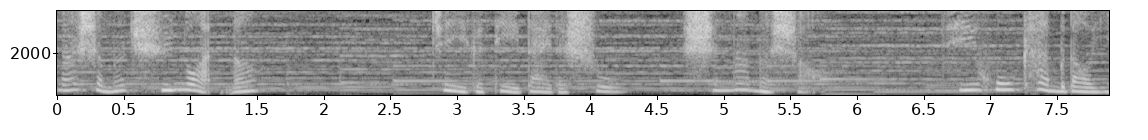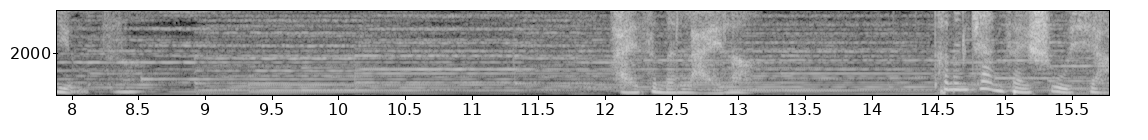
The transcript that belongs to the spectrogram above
拿什么取暖呢？这个地带的树是那么少，几乎看不到影子。孩子们来了，他们站在树下，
